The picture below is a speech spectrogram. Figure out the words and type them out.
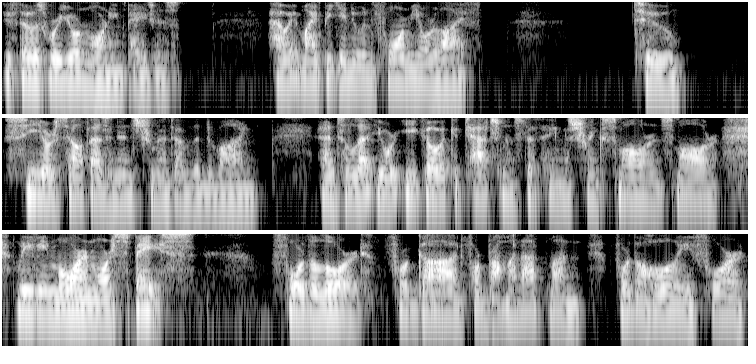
if those were your morning pages, how it might begin to inform your life, to see yourself as an instrument of the divine, and to let your egoic attachments to things shrink smaller and smaller, leaving more and more space for the Lord, for God, for Brahman-Atman, for the holy, for,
